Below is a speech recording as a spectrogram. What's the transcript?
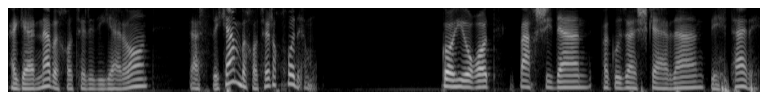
اگر نه به خاطر دیگران دست کم به خاطر خودمون. گاهی اوقات بخشیدن و گذشت کردن بهتره.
